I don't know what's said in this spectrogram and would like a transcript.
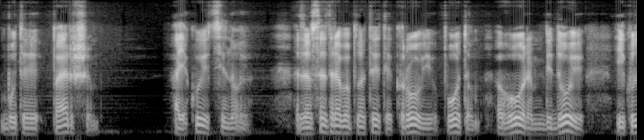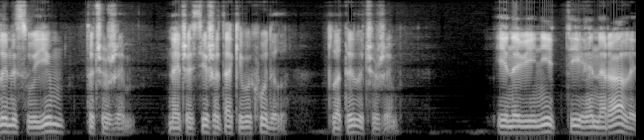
бути першим. А якою ціною? За все треба платити кров'ю, потом, горем, бідою, і коли не своїм, то чужим. Найчастіше так і виходило платили чужим. І на війні ті генерали.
